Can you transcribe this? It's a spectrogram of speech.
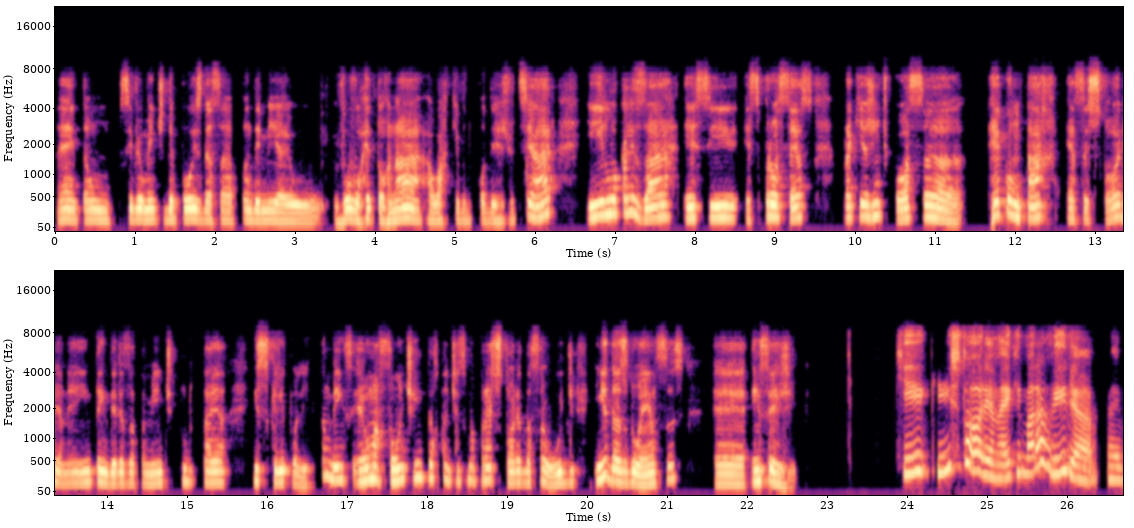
né, então, possivelmente depois dessa pandemia eu vou retornar ao arquivo do Poder Judiciário e localizar esse, esse processo para que a gente possa recontar essa história né, e entender exatamente tudo que está escrito ali. Também é uma fonte importantíssima para a história da saúde e das doenças é, em Sergipe. Que, que história, né? Que maravilha! É,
